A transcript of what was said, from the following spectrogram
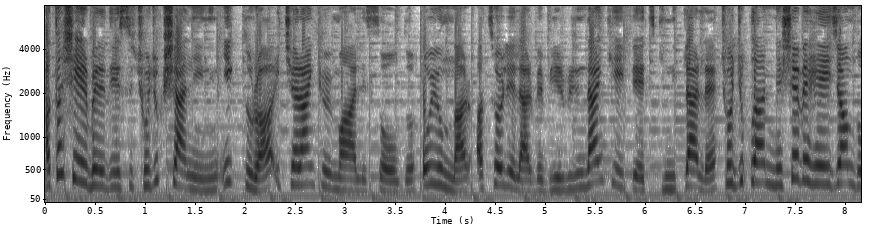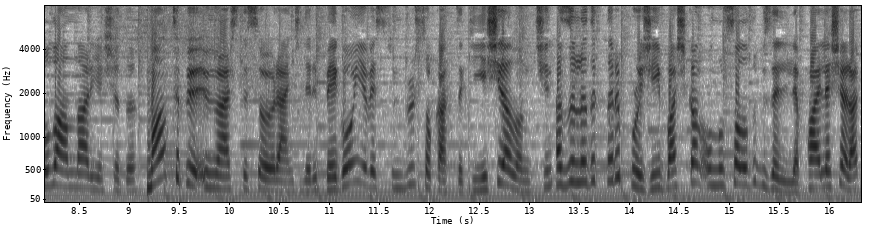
Ataşehir Belediyesi Çocuk Şenliği'nin ilk durağı İçerenköy Mahallesi oldu. Oyunlar, atölyeler ve birbirinden keyifli etkinliklerle çocuklar neşe ve heyecan dolu anlar yaşadı. Maltepe Üniversitesi öğrencileri Begonya ve Sümbül Sokak'taki yeşil alan için hazırladıkları projeyi Başkan Onur Saladıgüzel ile paylaşarak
